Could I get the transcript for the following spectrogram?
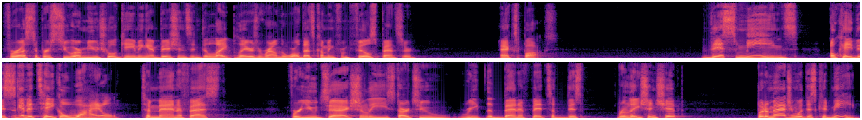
for us to pursue our mutual gaming ambitions and delight players around the world. That's coming from Phil Spencer, Xbox. This means, okay, this is going to take a while to manifest for you to actually start to reap the benefits of this relationship. But imagine what this could mean.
